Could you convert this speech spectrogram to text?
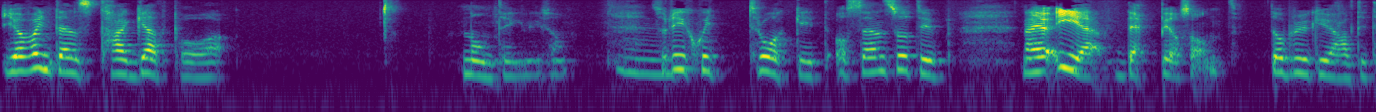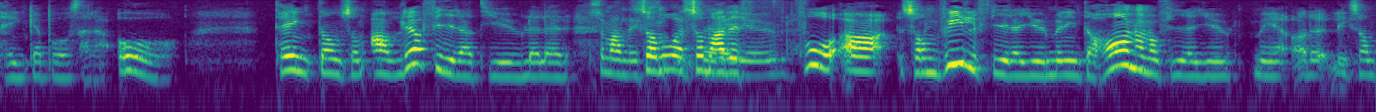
jag var inte ens taggad på någonting liksom. Så det är skittråkigt. Och sen så typ, när jag är deppig och sånt, då brukar jag alltid tänka på så här, åh, tänk de som aldrig har firat jul eller Som aldrig som, får som, fira hade jul. Få, ja, som vill fira jul men inte har någon att fira jul med. Det, liksom,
